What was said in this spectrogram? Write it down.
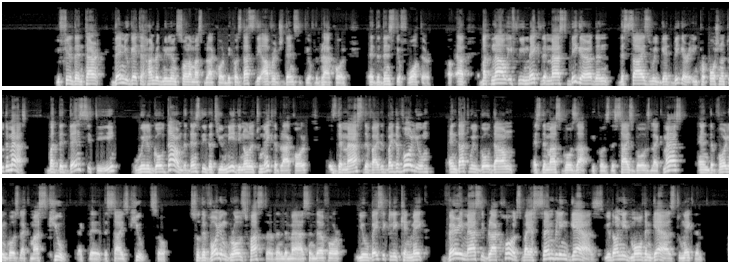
you fill the entire then you get a 100 million solar mass black hole because that's the average density of the black hole, uh, the density of water. Uh, uh, but now if we make the mass bigger, then the size will get bigger in proportional to the mass. But the density will go down. The density that you need in order to make the black hole is the mass divided by the volume, and that will go down as the mass goes up because the size goes like mass and the volume goes like mass cubed, like the, the size cubed. So, so the volume grows faster than the mass, and therefore you basically can make very massive black holes by assembling gas. You don't need more than gas to make them.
